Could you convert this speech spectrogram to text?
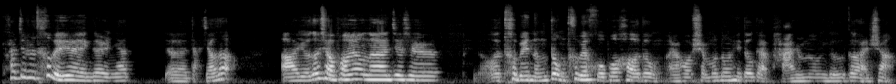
他就是特别愿意跟人家呃打交道啊。有的小朋友呢，就是呃特别能动，特别活泼好动，然后什么东西都敢爬，什么东西都都敢上。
